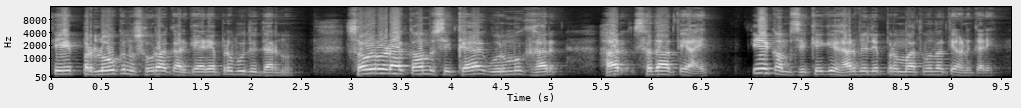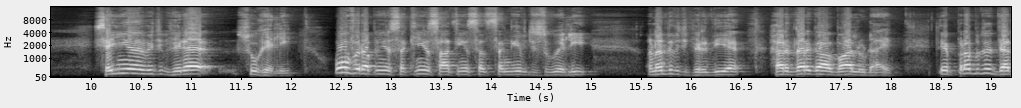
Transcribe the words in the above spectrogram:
ਤੇ ਪਰਲੋਕ ਨੂੰ ਸੋਹਰਾ ਕਰ ਕਹਿ ਰਿਹਾ, ਪ੍ਰਭੂ ਦੇ ਦਰ ਨੂੰ। ਸੌਰੜਾ ਕੰਮ ਸਿੱਖੈ ਗੁਰਮੁਖ ਹਰ ਹਰ ਸਦਾ 'ਤੇ ਆਏ। ਇਹ ਕੰਮ ਸਿੱਖੇ ਕਿ ਹਰ ਵੇਲੇ ਪਰਮਾਤਮਾ ਦਾ ਧਿਆਨ ਕਰੇ। ਸਹੀਆਂ ਵਿੱਚ ਫਿਰੈ ਸੁਖੇਲੀ ਉਹ ਫਿਰ ਆਪਣੀਆਂ ਸਖੀਆਂ ਸਾਥੀਆਂ ਸਤਸੰਗੀ ਵਿੱਚ ਸੁਖੇਲੀ ਆਨੰਦ ਵਿੱਚ ਫਿਰਦੀ ਹੈ, ਹਰ ਦਰਗਾਹ ਬਾਲ ਉਡਾਏ ਤੇ ਪ੍ਰਭੂ ਦੇ ਦਰ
